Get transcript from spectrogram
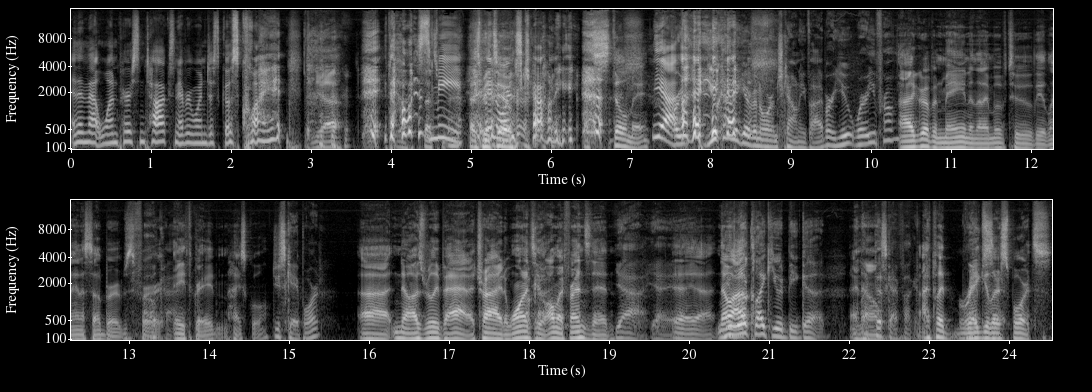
and then that one person talks and everyone just goes quiet yeah. that was that's- me that's me in too. orange county Still me. yeah Are you, you kind of give an Orange County vibe. Are you? Where are you from? I grew up in Maine, and then I moved to the Atlanta suburbs for Okay. eighth grade in high school. Do you skateboard? Uh, no, I was really bad. I tried. I wanted to. All my friends did. Yeah, yeah, yeah. Yeah, yeah. No, you I, look like you would be good. I Like, know. this guy fucking. I played regular it. sports,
